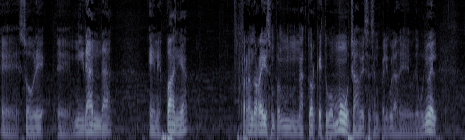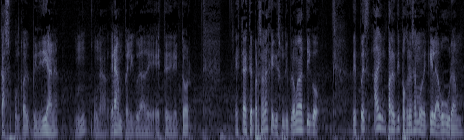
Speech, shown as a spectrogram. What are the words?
eh, sobre eh, Miranda en España. Fernando Rey es un, actor que estuvo muchas veces en películas de, Buñuel, caso puntual Viridiana, una gran película de este director. Está este personaje que es un diplomático. Después hay un par de tipos que no sabemos de qué laburan,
